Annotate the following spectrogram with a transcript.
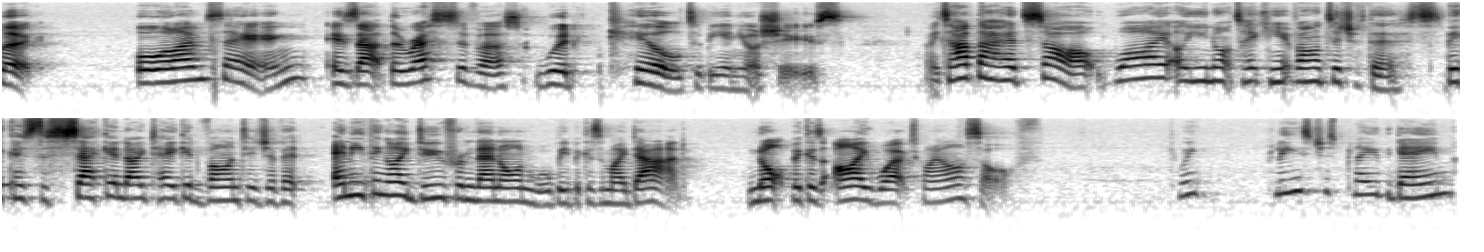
Look, all I'm saying is that the rest of us would kill to be in your shoes. I mean, to have that head start, why are you not taking advantage of this? Because the second I take advantage of it, anything I do from then on will be because of my dad, not because I worked my ass off. Can we please just play the game?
